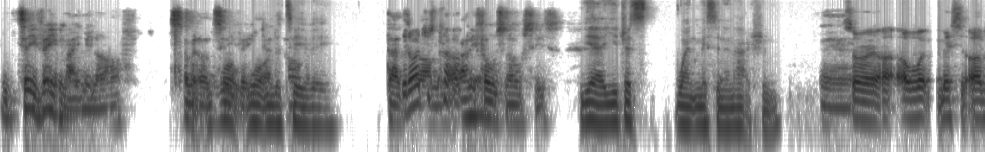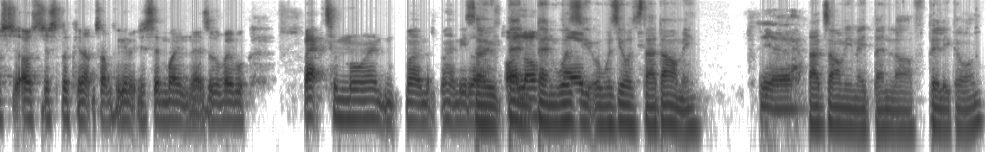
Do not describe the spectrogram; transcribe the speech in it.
the TV made me laugh. Something on TV. what on the Dad's Army. TV? Dad's Did I just cut off Only it? Fools. Yeah, you just went missing in action. Yeah. sorry, I, I went missing. I was I was just looking up something and it just said mine there's available. Back to my moment made me So laugh. I Ben, laughed Ben was at- you, or was yours Dad Army? yeah. Dad's Army made Ben laugh. Billy, go on.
